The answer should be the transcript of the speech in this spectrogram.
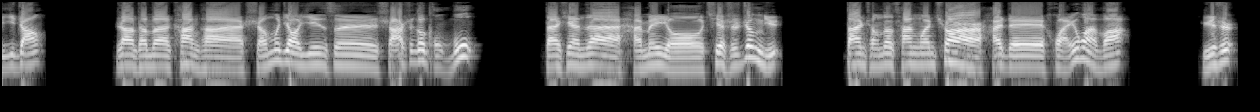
一张，让他们看看什么叫阴森，啥是个恐怖。但现在还没有切实证据，单程的参观券还得缓一缓发。于是，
